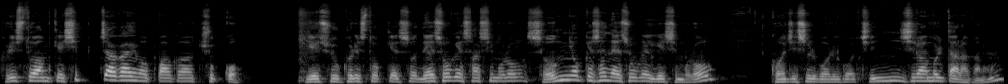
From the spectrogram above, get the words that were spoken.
그리스도와 함께 십자가에 못 박아 죽고 예수 그리스도께서 내 속에 사심으로 성령께서 내 속에 계심으로 거짓을 버리고 진실함을 따라가는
